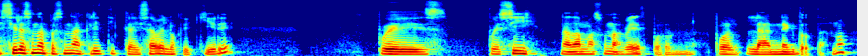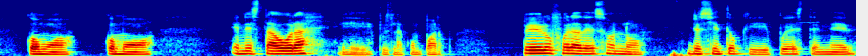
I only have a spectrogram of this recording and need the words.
Si eres una persona crítica y sabe lo que quiere, pues, pues sí, nada más una vez por, por la anécdota, ¿no? Como, como en esta hora, eh, pues la comparto. Pero fuera de eso, no. Yo siento que puedes tener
